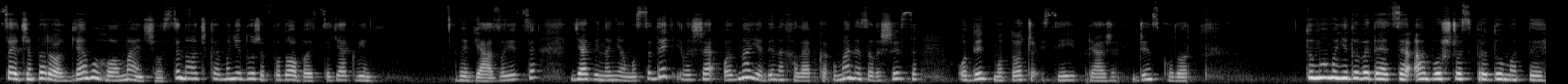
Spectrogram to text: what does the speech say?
Це джемперок для мого меншого синочка. Мені дуже подобається, як він вив'язується, як він на ньому сидить, і лише одна єдина халепка. У мене залишився один моточок з цієї пряжі джинс колор. Тому мені доведеться або щось придумати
